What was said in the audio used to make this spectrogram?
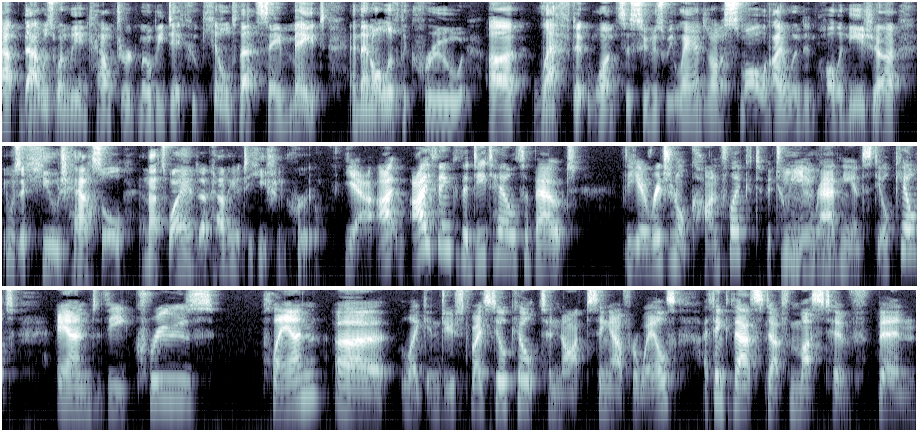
at, that was when we encountered Moby Dick, who killed that same mate. And then all of the crew uh, left at once as soon as we landed on a small island in Polynesia. It was a huge hassle, and that's why I ended up having a Tahitian crew. Yeah, I I think the details about the original conflict between Mhm. Radney and Steelkilt and the crew's plan, uh, like induced by Steelkilt to not sing out for whales. I think that stuff must have been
